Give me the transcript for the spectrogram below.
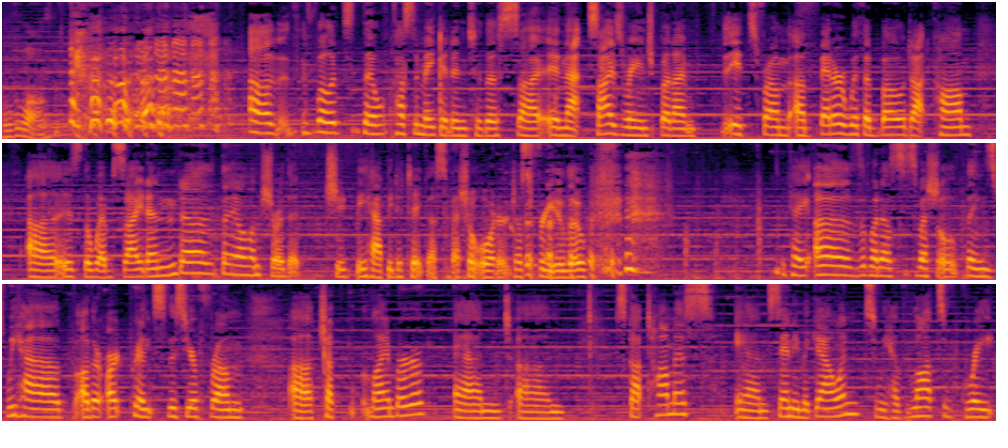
move along. Uh, well, it's they'll custom make it into the si- in that size range, but I'm it's from uh, betterwithabow.com uh, is the website, and uh, you know, I'm sure that she'd be happy to take a special order just for you, Lou. okay, uh, what else? Special things we have other art prints this year from uh, Chuck Lionberger and um, Scott Thomas and Sandy McGowan. So we have lots of great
